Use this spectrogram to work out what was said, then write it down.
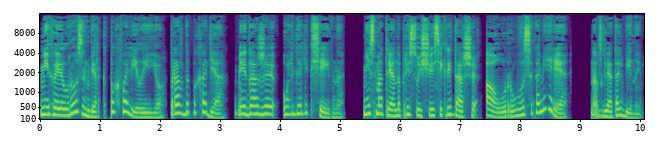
Михаил Розенберг похвалил ее, правда, походя, и даже Ольга Алексеевна, несмотря на присущую секретарше ауру высокомерия, на взгляд Альбины,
